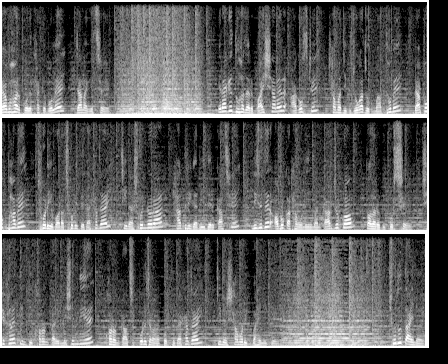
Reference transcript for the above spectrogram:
ব্যবহার করে থাকে বলে জানা গেছে। এর আগে দু হাজার বাইশ সালের আগস্টে সামাজিক যোগাযোগ মাধ্যমে ব্যাপকভাবে ছড়িয়ে পড়া ছবিতে দেখা যায় চীনা সৈন্যরা হাদ্রিগা হ্রদের কাছে নিজেদের অবকাঠামো নির্মাণ কার্যক্রম তদারকি করছে। সেখানে তিনটি খননকারী মেশিন দিয়ে খনন কাজ পরিচালনা করতে দেখা যায় চীনের সামরিক বাহিনীকে। শুধু তাই নয়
